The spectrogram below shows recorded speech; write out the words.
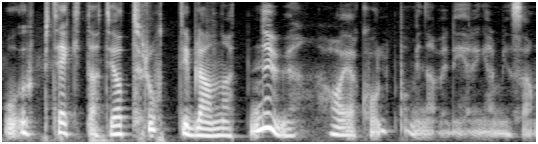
Och upptäckt att jag trott ibland att nu har jag koll på mina värderingar minsann.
